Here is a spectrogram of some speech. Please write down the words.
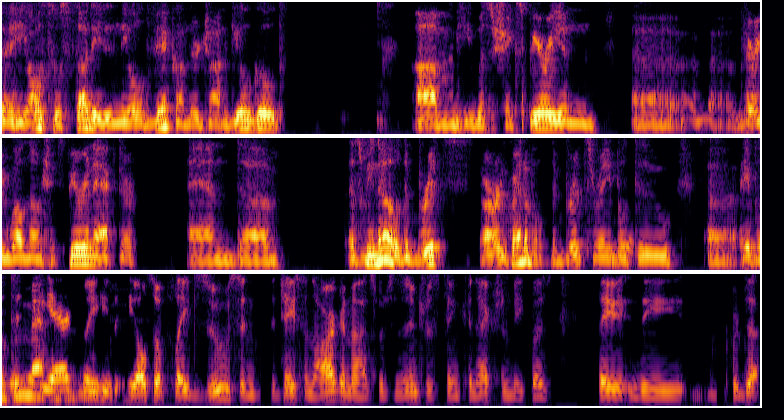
uh, he also studied in the Old Vic under John Gielgud. Um, he was a Shakespearean, uh, very well-known Shakespearean actor, and um, as we know, the Brits are incredible. The Brits are able to uh, able to. Ma- he actually he, also played Zeus in the Jason Argonauts, which is an interesting connection because they the produ-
